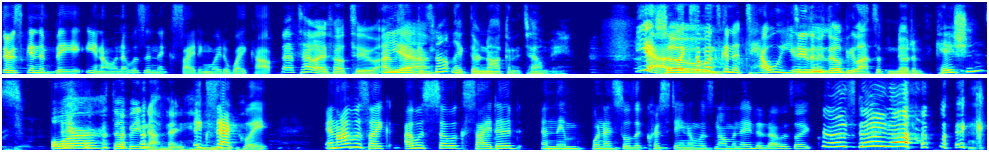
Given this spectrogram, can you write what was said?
there's going to be, you know, and it was an exciting way to wake up. That's how I felt too. I was Yeah. like, it's not like they're not going to tell me. Yeah, like someone's going to tell you. Either there'll be lots of notifications or there'll be nothing. exactly. And I was like, I was so excited. And then when I saw that Christina was nominated, I was like, Christina! like,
